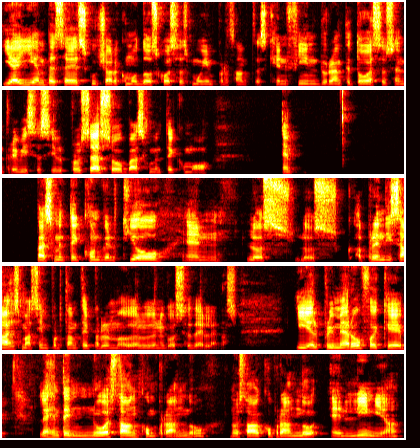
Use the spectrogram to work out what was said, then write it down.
y ahí empecé a escuchar como dos cosas muy importantes, que en fin, durante todas esas entrevistas y el proceso, básicamente como, em, básicamente convirtió en los, los aprendizajes más importantes para el modelo de negocio de Elenas. Y el primero fue que la gente no estaba comprando, no estaba comprando en línea,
